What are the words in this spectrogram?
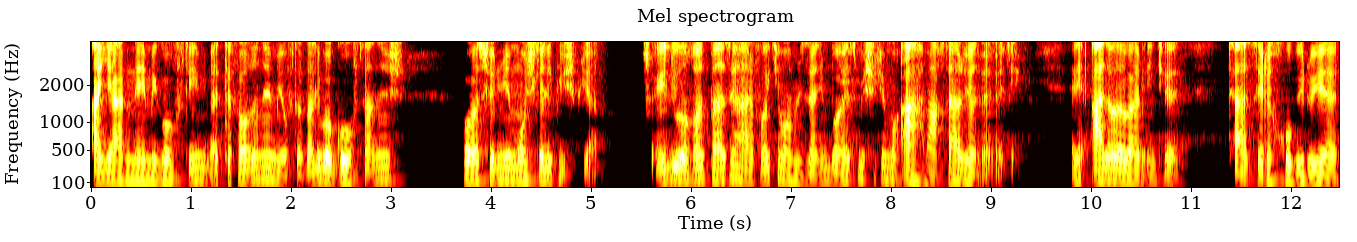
اگر نمی‌گفتیم اتفاق نمیافتاد. ولی با گفتنش باعث شدیم یه مشکلی پیش بیاد. خیلی اوقات بعضی حرفهایی که ما می‌زنیم باعث میشه که ما احمقتر جلوه بدیم یعنی علاوه بر اینکه تاثیر خوبی روی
